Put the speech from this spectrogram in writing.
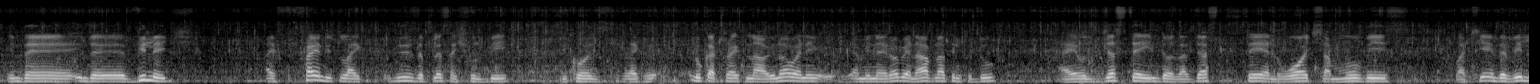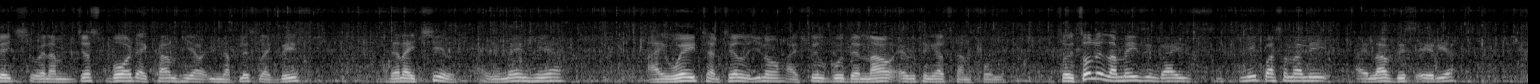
in the in the village, I find it like this is the place I should be because like look at right now. You know, when I'm in Nairobi and I have nothing to do, I will just stay indoors. I'll just stay and watch some movies. But here in the village, when I'm just bored, I come here in a place like this. Then I chill. I remain here. I wait until you know I feel good. Then now everything else can follow. So it's always amazing, guys. Me personally, I love this area,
